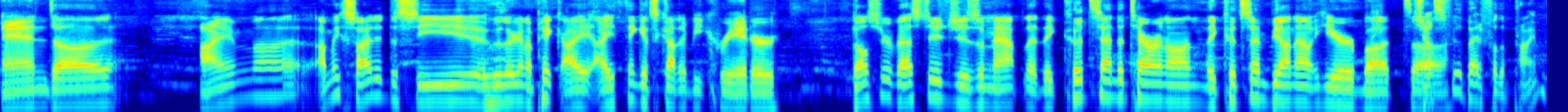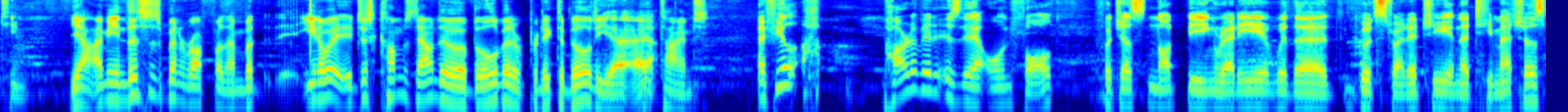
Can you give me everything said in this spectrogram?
and uh, I'm uh, I'm excited to see who they're gonna pick. I, I think it's got to be Creator. Bel'Shir Vestige is a map that they could send a Terran on. They could send ByuN out here, but uh, Just feel bad for the Prime team. yeah, I mean this has been rough for them. But you know, it, it just comes down to a little bit of predictability at, Yeah. at times. I feel part of it is their own fault for just not being ready with a good strategy in their team matches.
